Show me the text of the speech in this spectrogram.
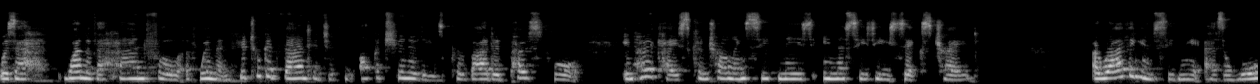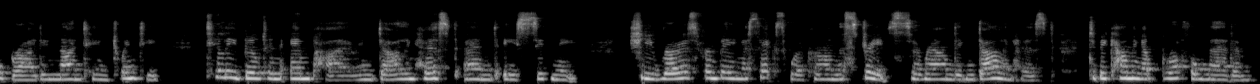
was a, one of a handful of women who took advantage of the opportunities provided post war, in her case, controlling Sydney's inner city sex trade. Arriving in Sydney as a war bride in 1920, Tilly built an empire in Darlinghurst and East Sydney. She rose from being a sex worker on the streets surrounding Darlinghurst to becoming a brothel madam,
